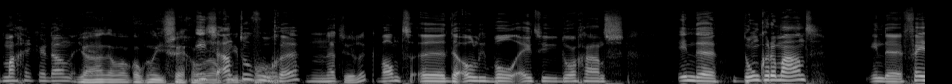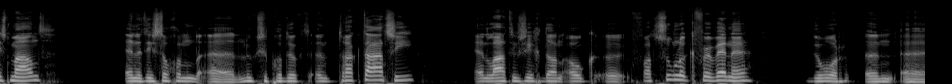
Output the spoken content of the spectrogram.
mag ik er dan Ja, dan wil ik ook nog iets zeggen. iets over aan bol. toevoegen? Natuurlijk. Want eh, de oliebol eet u doorgaans in de donkere maand, in de feestmaand. En het is toch een eh, luxe product, een tractatie. En laat u zich dan ook eh, fatsoenlijk verwennen door een eh,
